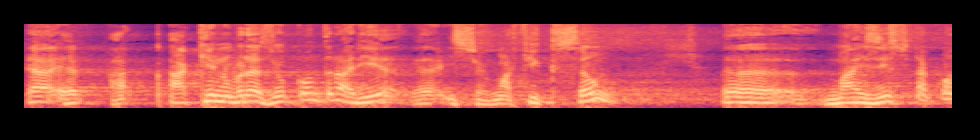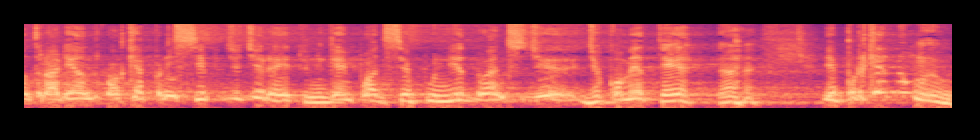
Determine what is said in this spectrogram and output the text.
É, é, aqui no Brasil contraria, é, isso é uma ficção, mas isso está contrariando qualquer princípio de direito. Ninguém pode ser punido antes de, de cometer. Né? E por que não,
